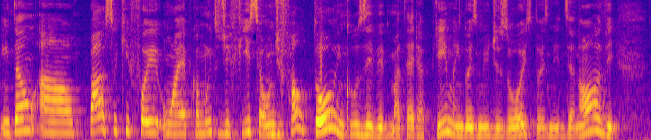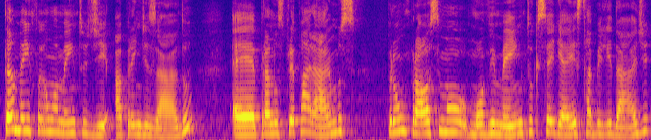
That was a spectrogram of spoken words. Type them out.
Então, ao passo que foi uma época muito difícil, onde faltou inclusive matéria-prima em 2018, 2019, também foi um momento de aprendizado é, para nos prepararmos para um próximo movimento que seria a estabilidade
